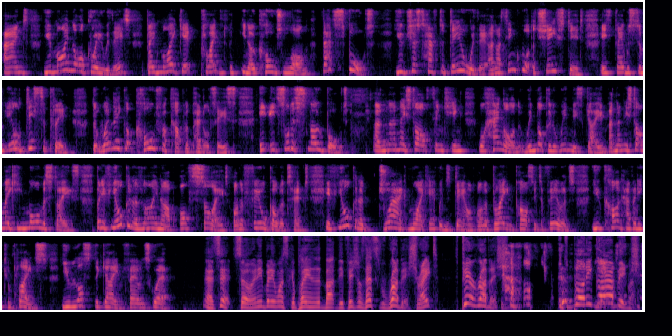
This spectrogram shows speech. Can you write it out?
and you might not agree with it. They might get played, you know, calls wrong. That's sport. You just have to deal with it. And I think what the Chiefs did is there was some ill discipline that when they got called for a couple of penalties, it, it sort of snowballed. And then they start thinking, well, hang on, we're not going to win this game. And then they start making more mistakes. But if you're going to line up offside on a field goal attempt, if you're going to drag Mike Evans down on a blatant pass interference, you can't have any complaints. You lost the game fair and square. That's it. So anybody wants to complain about the officials, that's rubbish, right? It's pure rubbish. It's bloody Yeah, that's garbage.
